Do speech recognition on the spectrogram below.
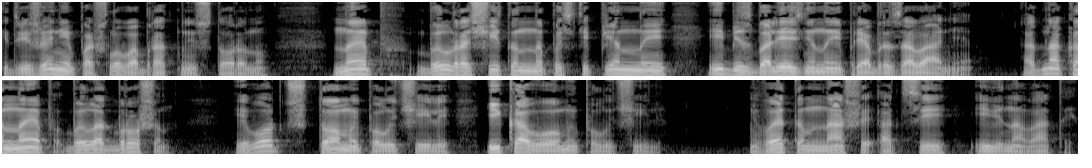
и движение пошло в обратную сторону. НЭП был рассчитан на постепенные и безболезненные преобразования. Однако НЭП был отброшен. И вот что мы получили, и кого мы получили. В этом наши отцы и виноваты.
